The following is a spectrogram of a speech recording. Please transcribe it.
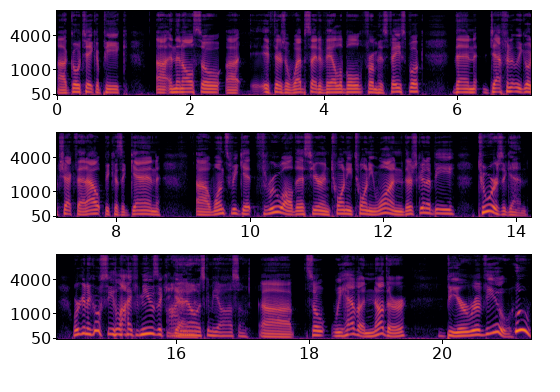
Uh, go take a peek. Uh, and then also, uh, if there's a website available from his Facebook, then definitely go check that out because, again, once we get through all this here in 2021, there's going to be tours again. We're going to go see live music again. I know it's gonna be awesome. Uh, so we have another beer review. Woo!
